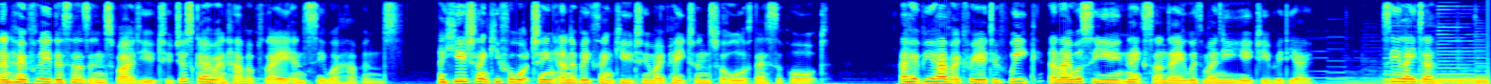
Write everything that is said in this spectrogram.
then hopefully this has inspired you to just go and have a play and see what happens. A huge thank you for watching and a big thank you to my patrons for all of their support. I hope you have a creative week, and I will see you next Sunday with my new YouTube video. See you later!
